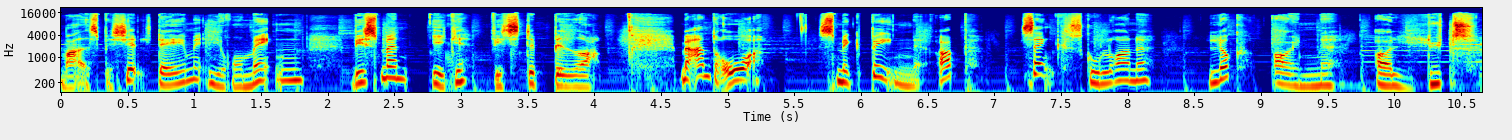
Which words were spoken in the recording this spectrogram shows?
meget speciel dame i romanen, hvis man ikke vidste bedre. Med andre ord, smæk benene op, sænk skuldrene, luk øjnene og lyt.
